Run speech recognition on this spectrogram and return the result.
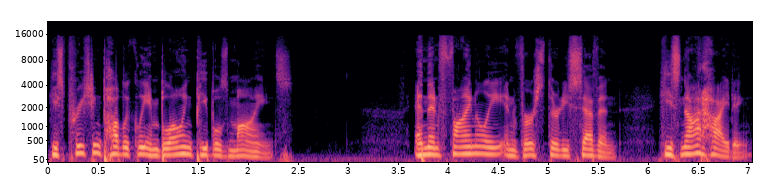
He's preaching publicly and blowing people's minds. And then finally, in verse 37, he's not hiding.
